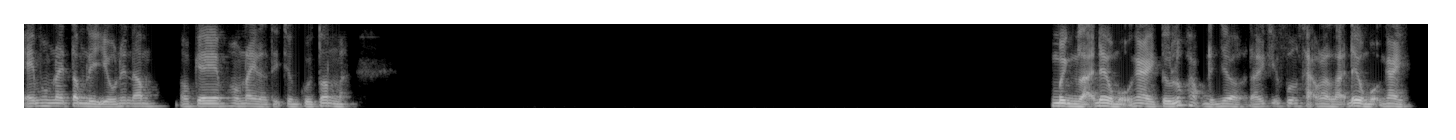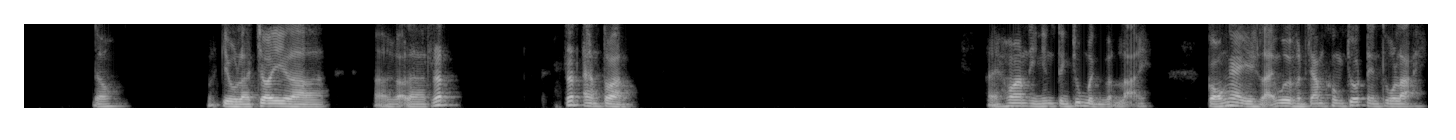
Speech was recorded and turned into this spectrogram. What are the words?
Em hôm nay tâm lý yếu nên âm. Ok em, hôm nay là thị trường cuối tuần mà. Mình lại đều mỗi ngày từ lúc học đến giờ. Đấy, chị Phương Thảo là lại đều mỗi ngày. Đâu? Mặc dù là chơi là à, gọi là rất rất an toàn. hải Hoan thì nhưng tính trung bình vẫn lại. Có ngày lại 10% không chốt nên thua lại.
